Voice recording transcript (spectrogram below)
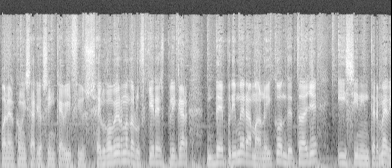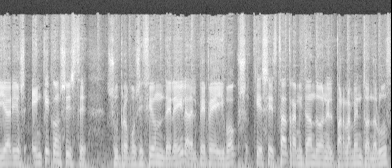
con el comisario Sinquevicius. El gobierno andaluz quiere explicar de primera mano y con detalle y sin intermediarios en qué consiste su proposición de ley la del PP y Vox, que se está tramitando en el Parlamento andaluz,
